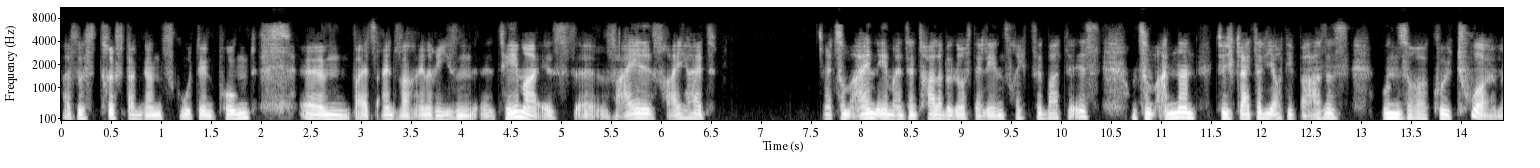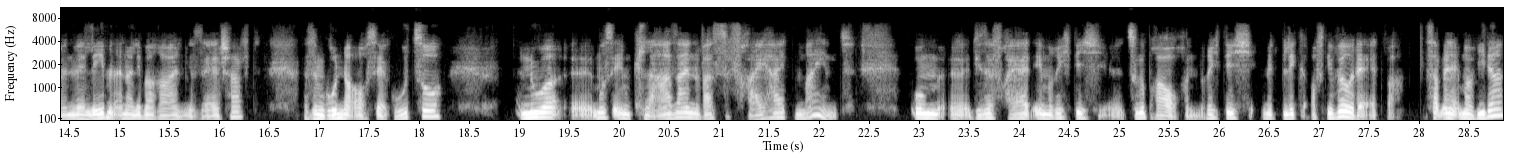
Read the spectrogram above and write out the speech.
Also es trifft dann ganz gut den Punkt, ähm, weil es einfach ein Riesenthema ist, äh, weil Freiheit zum einen eben ein zentraler Begriff der Lebensrechtsdebatte ist und zum anderen natürlich gleichzeitig auch die Basis unserer Kultur. Wenn wir leben in einer liberalen Gesellschaft, das ist im Grunde auch sehr gut so, nur äh, muss eben klar sein, was Freiheit meint, um äh, diese Freiheit eben richtig äh, zu gebrauchen, richtig mit Blick auf die Würde etwa. Das hat man ja immer wieder,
